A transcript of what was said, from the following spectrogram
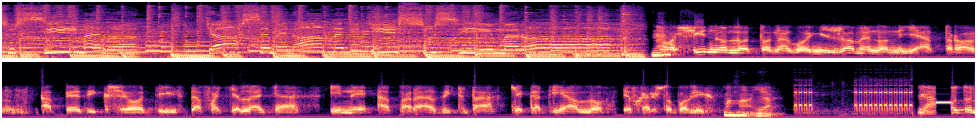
σου σήμερα. Κι άσε με να με δική σου σήμερα. Ναι. Το σύνολο των αγωνιζόμενων γιατρών απέδειξε ότι τα φακελάκια είναι απαράδεικτα και κάτι άλλο. Ευχαριστώ πολύ. Αχα, yeah. Γαμώ τον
